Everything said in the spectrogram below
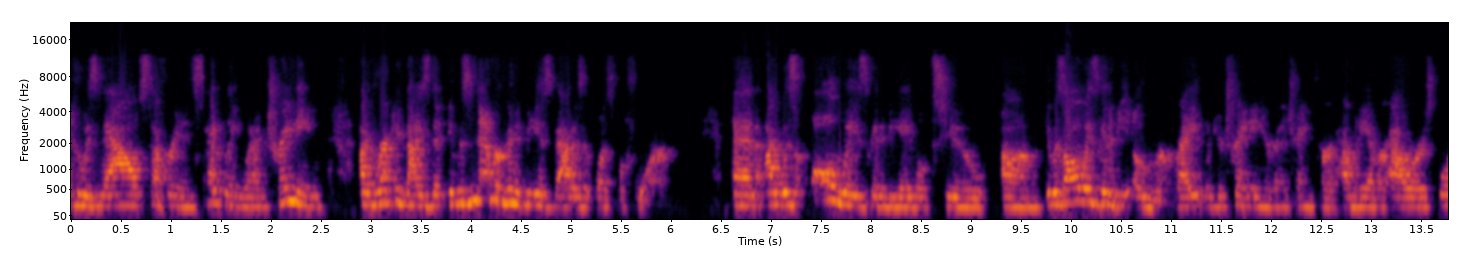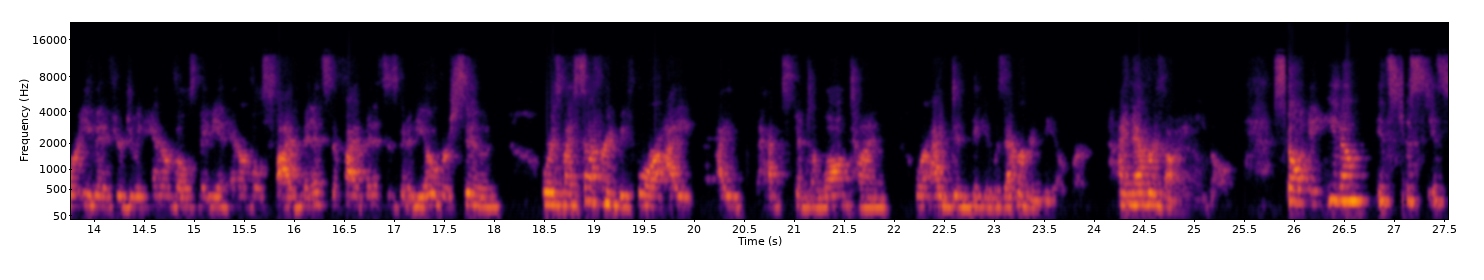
who is now suffering in cycling when i'm training i recognize that it was never going to be as bad as it was before. And i was always going to be able to um, it was always going to be over right? When you're training you're going to train for how many ever hours or even if you're doing intervals maybe in intervals five minutes the five minutes is going to be over soon whereas my suffering before i i had spent a long time where i didn't think it was ever going to be over i never thought it would heal so you know it's just it's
